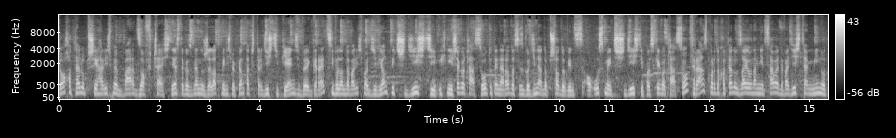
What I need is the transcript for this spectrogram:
Do hotelu przyjechaliśmy bardzo wcześnie, z tego względu, że lot mieliśmy 5.45. W Grecji wylądowaliśmy o 9.30 ichniejszego czasu. Tutaj na Rodos jest godzina do przodu, więc o 8.30 polskiego czasu. Transport do hotelu zajął nam niecałe 20 minut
